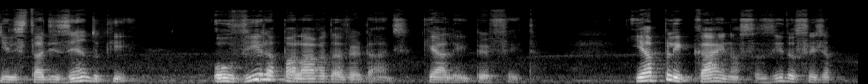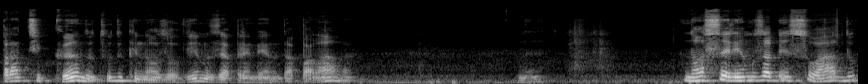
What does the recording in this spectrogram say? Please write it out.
Ele está dizendo que ouvir a palavra da verdade, que é a lei perfeita, e aplicar em nossas vidas, ou seja, praticando tudo que nós ouvimos e aprendendo da palavra, né, nós seremos abençoados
